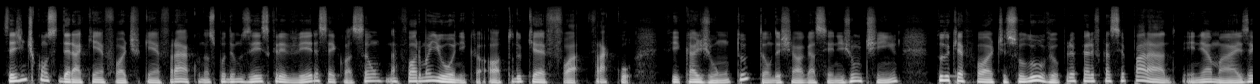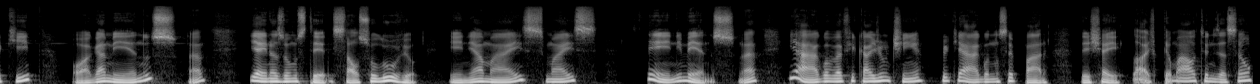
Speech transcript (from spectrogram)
Se a gente considerar quem é forte e quem é fraco, nós podemos reescrever essa equação na forma iônica. Ó, tudo que é fraco fica junto, então deixar o HCN juntinho. Tudo que é forte e solúvel prefere ficar separado. Na aqui, OH-, tá? E aí nós vamos ter sal solúvel, Na+, mais CN né? E a água vai ficar juntinha, porque a água não separa. Deixa aí. Lógico, tem uma alta ionização,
